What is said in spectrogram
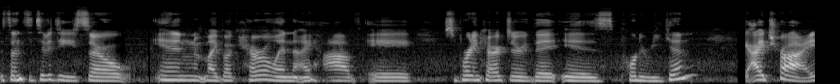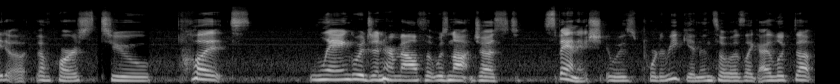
sensitivity. So in my book heroine i have a supporting character that is puerto rican i tried uh, of course to put language in her mouth that was not just Spanish. It was Puerto Rican. And so it was like I looked up,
